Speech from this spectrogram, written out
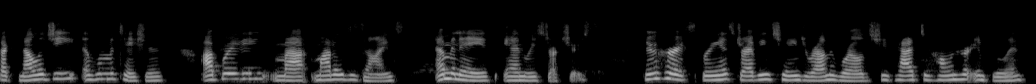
technology implementations, operating mo model designs, M&As, and restructures. Through her experience driving change around the world, she's had to hone her influence,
